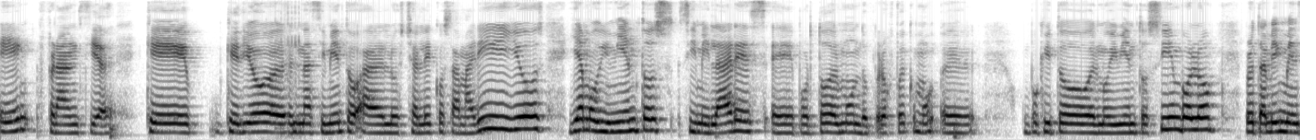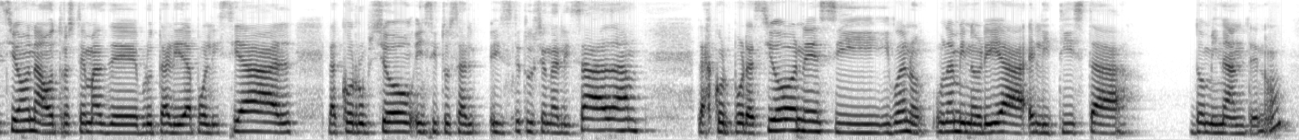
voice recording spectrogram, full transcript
en Francia, que, que, dio el nacimiento a los chalecos amarillos y a movimientos similares eh, por todo el mundo, pero fue como eh, un poquito el movimiento símbolo, pero también menciona otros temas de brutalidad policial, la corrupción institucionalizada, las corporaciones y, y bueno, una minoría elitista dominante, ¿no?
